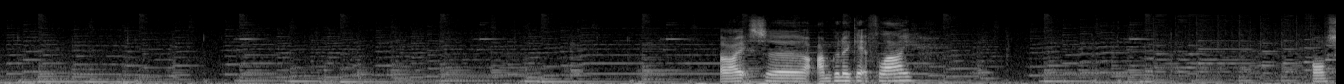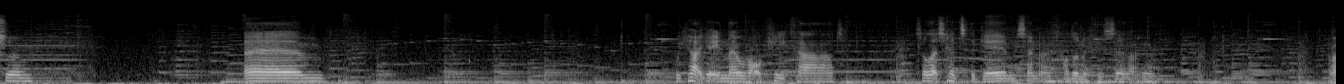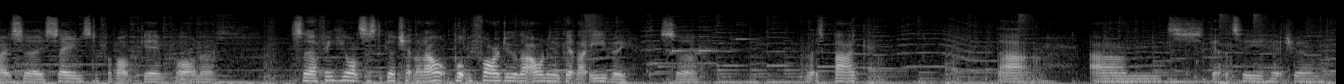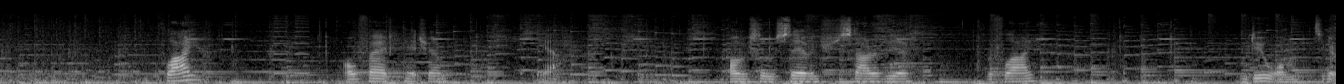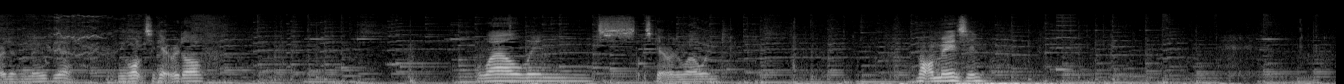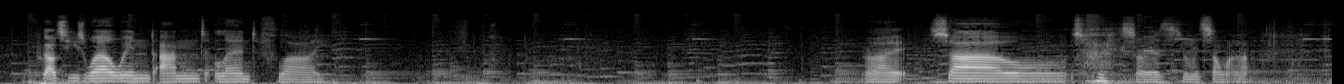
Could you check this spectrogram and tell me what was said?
Alright, so I'm gonna get fly. Awesome. Um... We can't get in there without a key card. So let's head to the game centre. I don't know if you say that again. Right, so he's saying stuff about the game corner. So I think he wants us to go check that out. But before I do that, I want to get that Eevee. So let's bag that and get the THM. Fly. Old Fed HM. yeah. Obviously we're saving Star for the fly. We do want to get rid of the move, yeah. We want to get rid of Whirlwind. Let's get rid of Whirlwind. Not amazing. Forgot to use Whirlwind and learned Fly. Right, so... sorry, I didn't mean to sound like that.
